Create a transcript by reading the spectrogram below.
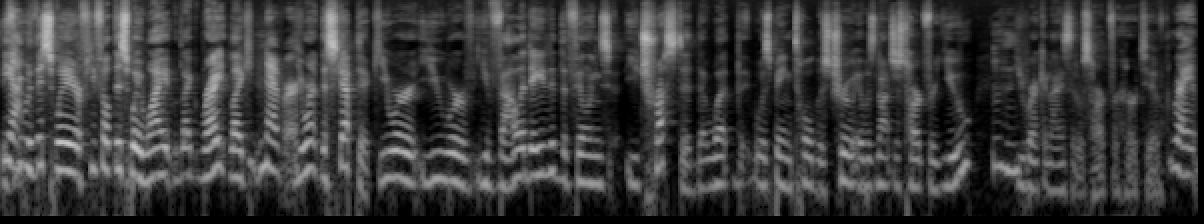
if Yeah. you were this way or if you felt this way, why, like, right? Like, Never. you weren't the skeptic. You were you were you validated the feelings. You trusted that what was being told was true. It was not just hard for you. Mhm. You recognized that it was hard for her too, Right.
